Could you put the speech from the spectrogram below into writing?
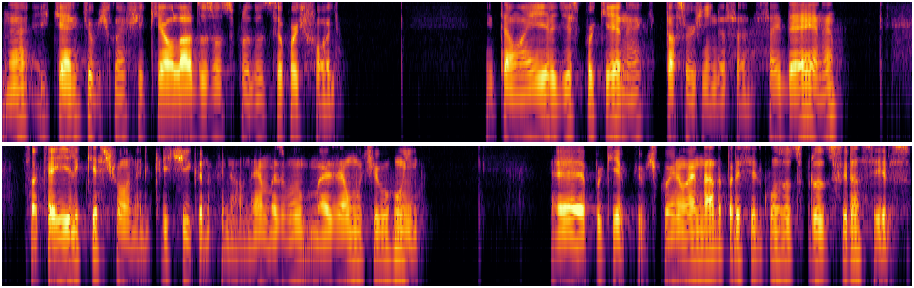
Né, e querem que o Bitcoin fique ao lado dos outros produtos do seu portfólio. Então aí ele diz por que né, está surgindo essa, essa ideia, né? Só que aí ele questiona, ele critica no final, né? Mas, mas é um motivo ruim. É, por quê? Porque o Bitcoin não é nada parecido com os outros produtos financeiros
